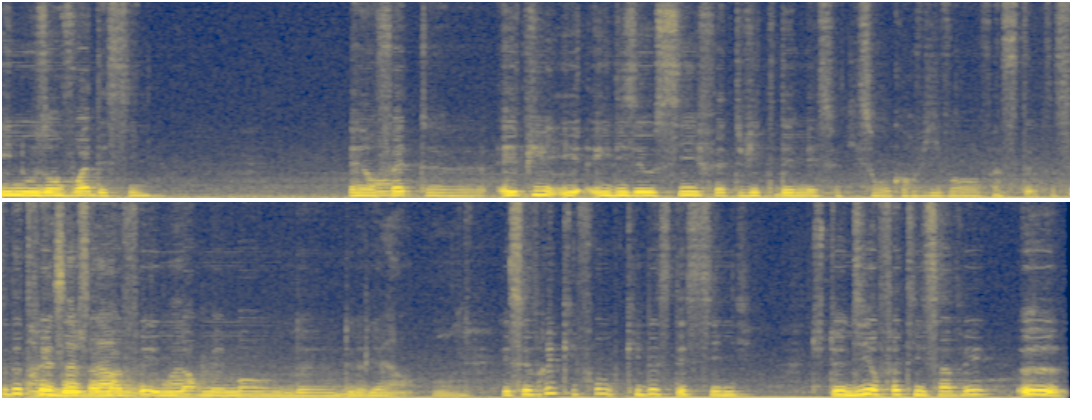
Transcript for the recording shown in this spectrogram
il nous envoie des signes. Et en fait, euh, et puis il, disait aussi, faites vite d'aimer ceux qui sont encore vivants. Enfin, c'était très beau, ça m'a fait énormément de, bien. Et c'est vrai qu'ils font, qu'ils laissent des signes. Te dis, en fait, ils savaient, eux,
